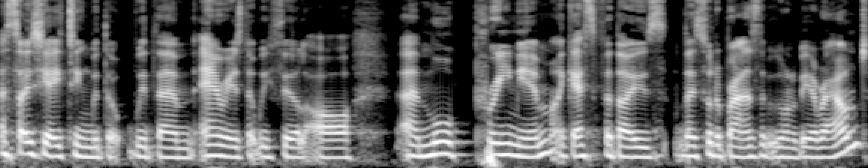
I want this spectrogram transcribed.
associating with the, with um, areas that we feel are uh, more premium, I guess, for those those sort of brands that we want to be around.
